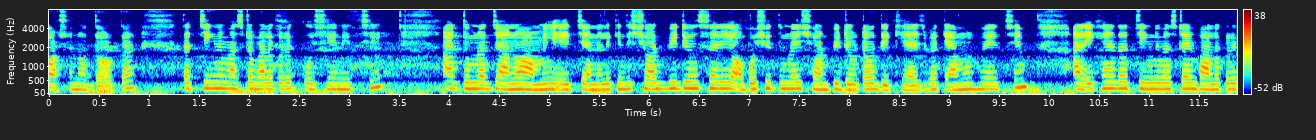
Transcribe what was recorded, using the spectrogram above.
কষানোর দরকার। তার চিংড়ি মাছটা ভালো করে কষিয়ে নিচ্ছি। আর তোমরা জানো, আমি এই চ্যানেলে কিন্তু শর্ট ভিডিও সারি অবশ্যই তোমরা এই শর্ট ভিডিওটাও দেখে আসবে কেমন হয়েছে। আর এখানে তো চিংড়ি মাছটা আমি ভালো করে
